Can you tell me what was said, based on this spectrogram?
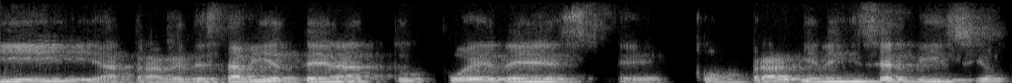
Y a través de esta billetera tú puedes eh, comprar bienes y servicios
